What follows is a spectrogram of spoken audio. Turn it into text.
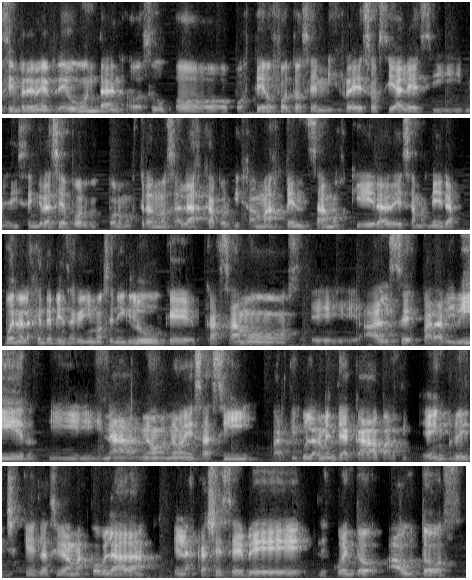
siempre me preguntan o, o, posteo fotos en mis redes sociales y me dicen gracias por, mostrarnos Alaska porque jamás pensamos que era de esa manera. Bueno, la gente piensa que vivimos en iglú, que cazamos eh, alces para vivir y nada, no, no es así. Particularmente acá, Anchorage, que es la ciudad más poblada, en las calles se ve, les cuento, autos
